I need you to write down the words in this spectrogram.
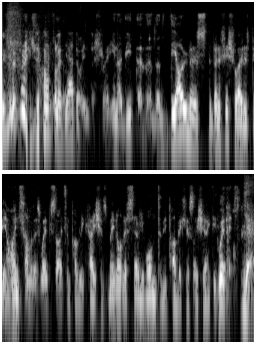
if you look, for example, at the adult industry, you know, the, the, the, the owners, the beneficial owners behind some of those websites and publications may not necessarily want to be publicly associated with it. Yeah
